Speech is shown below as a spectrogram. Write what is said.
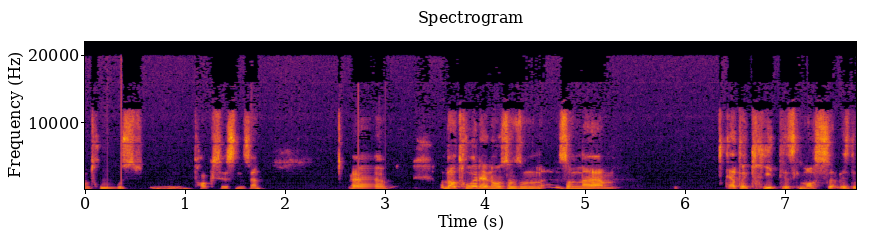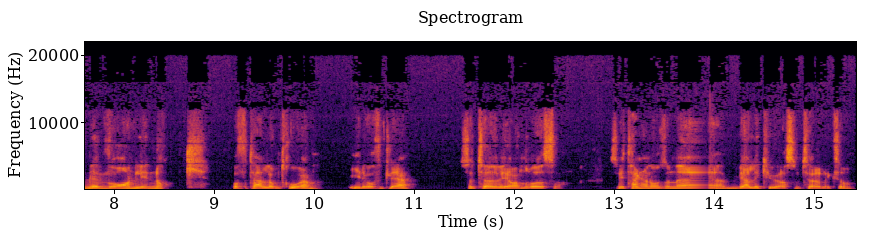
om trospraksisen sin. Eh, og Da tror jeg det er noe sånn som, som heter kritisk masse. Hvis det blir vanlig nok å fortelle om troen i det offentlige, så tør vi andre også. Så vi trenger noen sånne bjellekuer som tør, liksom.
